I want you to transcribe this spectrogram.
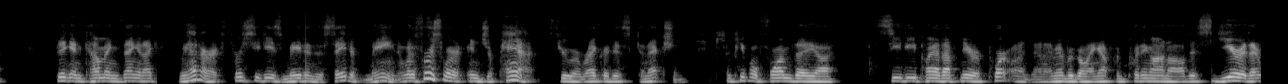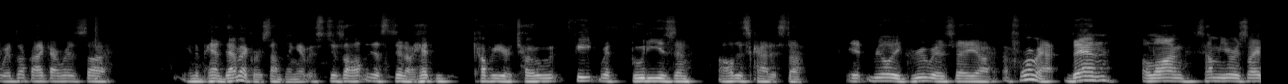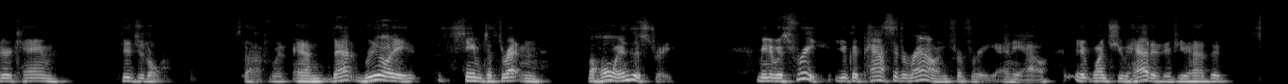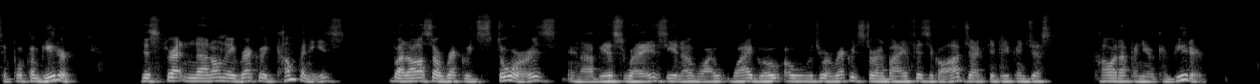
big incoming thing. And I we had our first CDs made in the state of Maine. Well, the first were in Japan through a Rykodisc connection. Some people formed a uh, CD plant up near Portland, and I remember going up and putting on all this gear that would look like I was uh, in a pandemic or something. It was just all just you know hit and cover your toe feet with booties and all this kind of stuff. It really grew as a, uh, a format. Then along some years later came digital stuff, and that really seemed to threaten the whole industry. I mean, it was free. You could pass it around for free anyhow. It once you had it, if you had the simple computer. This threatened not only record companies, but also record stores in obvious ways. You know, why why go over to a record store and buy a physical object if you can just call it up on your computer?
